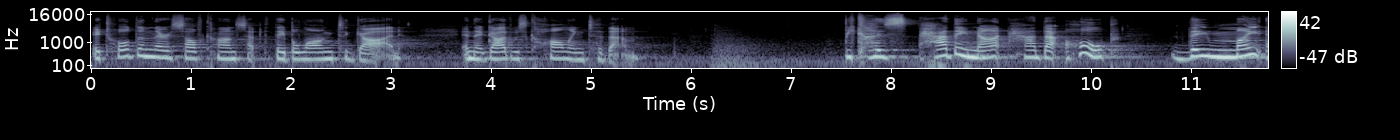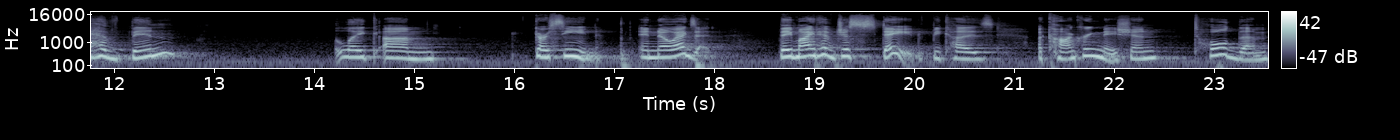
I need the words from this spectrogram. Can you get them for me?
It told them their self concept, that they belonged to God, and that God was calling to them. Because had they not had that hope, they might have been like um, Garcin in No Exit. They might have just stayed because a conquering nation told them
